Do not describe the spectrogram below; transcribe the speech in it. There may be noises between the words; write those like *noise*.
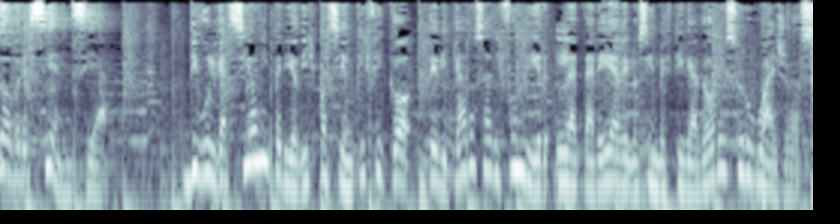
sobre ciencia. Divulgación y periodismo científico dedicados a difundir la tarea de los investigadores uruguayos.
